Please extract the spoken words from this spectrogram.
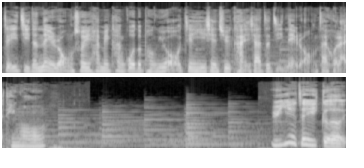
这一集的内容，所以还没看过的朋友建议先去看一下这集内容，再回来听哦。渔业这一个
